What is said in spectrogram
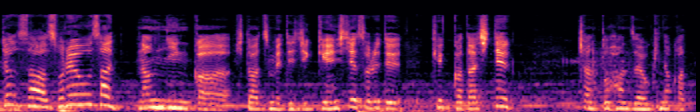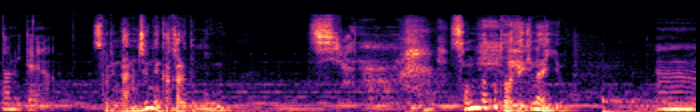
じゃあさそれをさ何人か人集めて実験してそれで結果出してちゃんと犯罪起きなかったみたいな。それ何十年かかると思う？知らない。そんなことはできないよ。うん。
